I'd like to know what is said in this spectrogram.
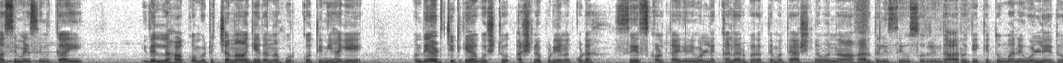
ಹಸಿಮೆಣಸಿನಕಾಯಿ, ಇದೆಲ್ಲ ಹಾಕ್ಕೊಂಬಿಟ್ಟು ಚೆನ್ನಾಗಿ ಅದನ್ನು ಹುರ್ಕೋತೀನಿ. ಹಾಗೆ ಒಂದು ಎರಡು ಚಿಟಿಕೆ ಆಗುವಷ್ಟು ಅರಿಶಿನ ಪುಡಿಯನ್ನು ಕೂಡ ಸೇರಿಸ್ಕೊಳ್ತಾ ಇದ್ದೀನಿ. ಒಳ್ಳೆ ಕಲರ್ ಬರುತ್ತೆ ಮತ್ತು ಅರಿಶಿನವನ್ನು ಆಹಾರದಲ್ಲಿ ಸೇವಿಸೋದ್ರಿಂದ ಆರೋಗ್ಯಕ್ಕೆ ತುಂಬಾ ಒಳ್ಳೆಯದು.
